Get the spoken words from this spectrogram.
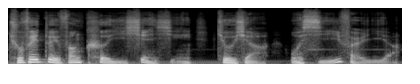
除非对方刻意现形，就像我媳妇儿一样。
